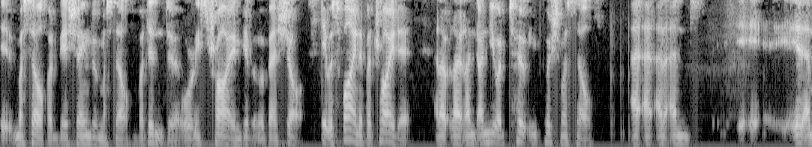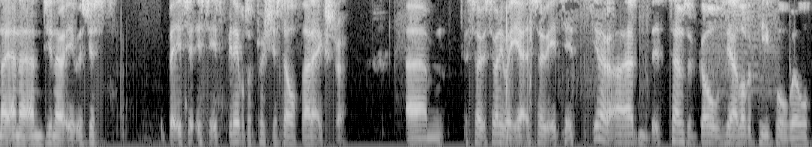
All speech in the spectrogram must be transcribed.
it, myself, I'd be ashamed of myself if I didn't do it, or at least try and give it my best shot. It was fine if I tried it, and I, I, knew I'd totally push myself, and and and, it, it, and, I, and, and you know it was just, but it's it's it's been able to push yourself that extra. Um. So so anyway, yeah. So it's it's you know, uh, in terms of goals, yeah, a lot of people will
